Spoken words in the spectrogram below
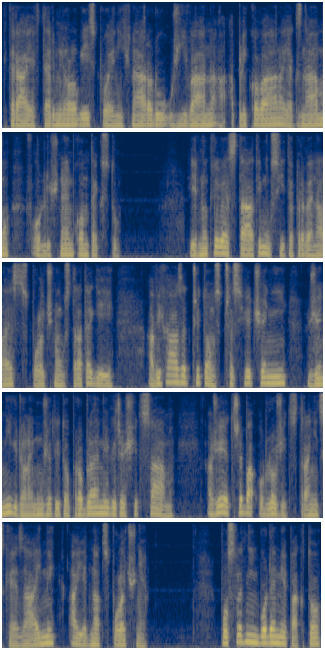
která je v terminologii Spojených národů užívána a aplikována, jak známo, v odlišném kontextu. Jednotlivé státy musí teprve nalézt společnou strategii a vycházet přitom z přesvědčení, že nikdo nemůže tyto problémy vyřešit sám a že je třeba odložit stranické zájmy a jednat společně. Posledním bodem je pak to,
